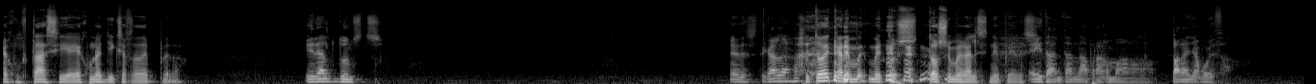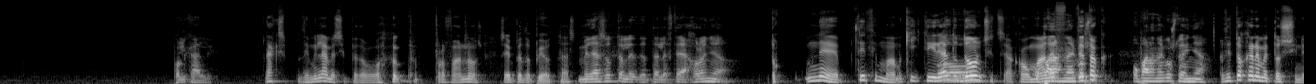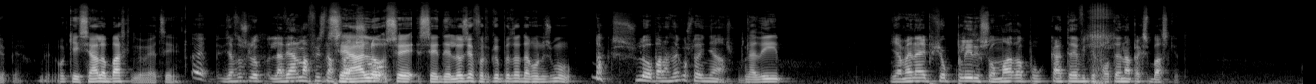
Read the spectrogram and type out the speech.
έχουν φτάσει, έχουν αγγίξει αυτά τα επίπεδα. Η Real του Ντόντσιτς. Έδεσαι τι καλά; Και το έκανε με, με τόσο, τόσο μεγάλη συνέπεια. ρε εσύ. Ε, ήταν, ήταν ένα πράγμα Παναγιά βοήθα. Πολύ καλή. Εντάξει, δεν μιλάμε σε επίπεδο προφανώς, σε επίπεδο ποιότητας. Μιλάς ότι τα τελευταία χρόνια; Ναι, δεν θυμάμαι. Και τη Real Ο- του Ντόντσιτς Ο ακόμα. Δεν, Παναθηναϊκός, δεν, το, ο Παναθηναϊκός το 9. δεν το έκανε με τόση συνέπεια. Ναι. Οκ, σε άλλο μπάσκετ βέβαια, έτσι. Ε, γι' αυτό σου λέω. Δηλαδή, αν με αφήσεις να σε, ψάξω, άλλο, σε, σε εντελώς διαφορετικό επίπεδο ανταγωνισμού. Εντάξει, σου λέω ο Παναθηναϊκός το 9, ας πούμε. Δηλαδή, Για μένα η πιο πλήρης ομάδα που κατέβηκε ποτέ να παίξει μπάσκετ.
